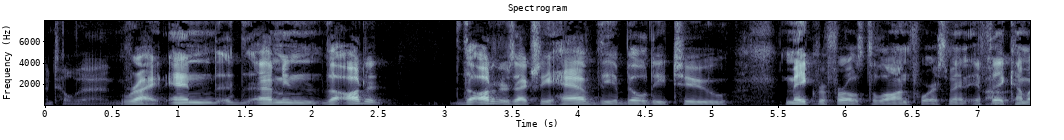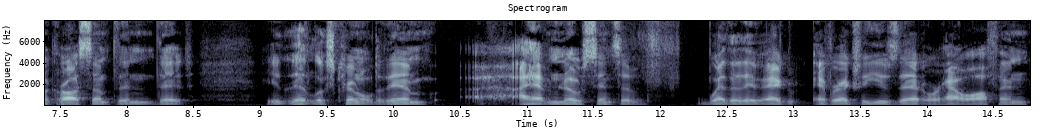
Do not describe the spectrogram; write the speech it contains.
until then. Right, and I mean the audit, the auditors actually have the ability to make referrals to law enforcement if they ah, come across okay. something that that looks criminal to them. I have no sense of whether they've ever actually used that or how often.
